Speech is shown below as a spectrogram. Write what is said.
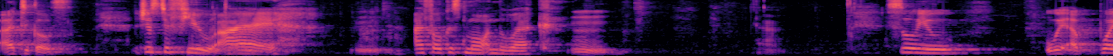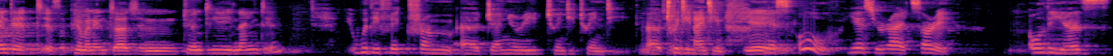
articles. Just a few. I, I focused more on the work. So, you were appointed as a permanent judge in 2019? With effect from uh, January 2020, uh, 2019. Yes. Yes. Oh, yes, you're right. Sorry. All the years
